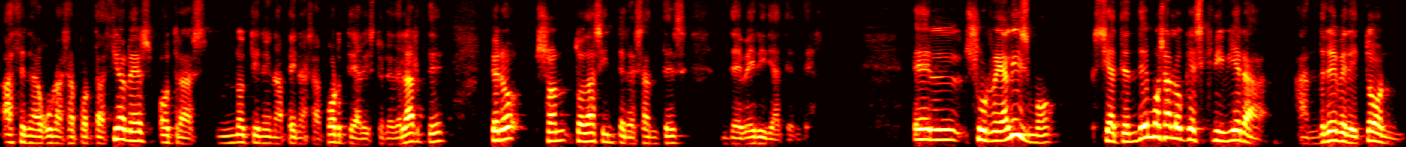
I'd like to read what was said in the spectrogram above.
hacen algunas aportaciones, otras no tienen apenas aporte a la historia del arte, pero son todas interesantes de ver y de atender. El surrealismo, si atendemos a lo que escribiera André Breton,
